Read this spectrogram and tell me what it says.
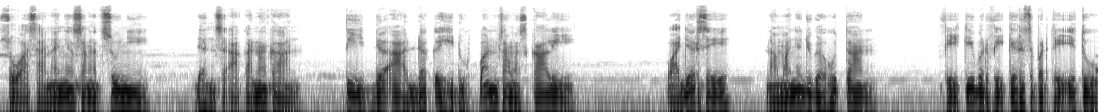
Suasananya sangat sunyi dan seakan-akan tidak ada kehidupan sama sekali. Wajar sih, namanya juga hutan. Vicky berpikir seperti itu.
